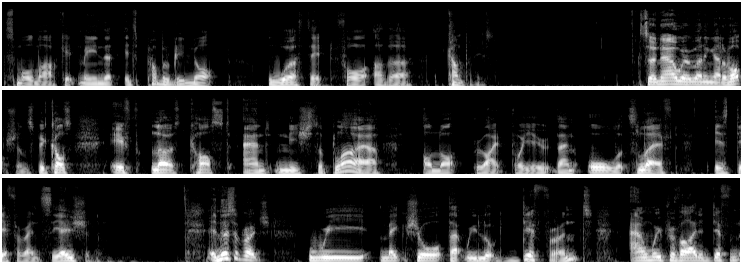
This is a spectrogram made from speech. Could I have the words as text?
small market mean that it's probably not worth it for other companies. So now we're running out of options because if lowest cost and niche supplier are not right for you, then all that's left is differentiation. In this approach, we make sure that we look different and we provide a different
